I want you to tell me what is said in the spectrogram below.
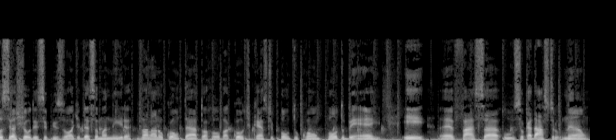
Você achou desse episódio dessa maneira? Vá lá no contato arroba coachcast.com.br e é, faça o seu cadastro? Não.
